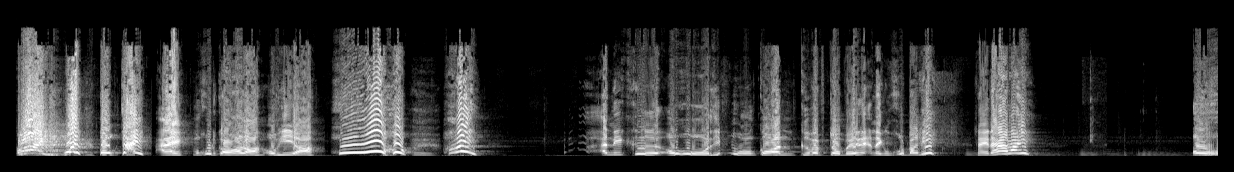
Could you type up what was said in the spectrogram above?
โอ้ยโอ้ยตกใจอะไรมึงขุดกล่องแล้วเหรอโอพีเหรอโอ้โหเฮ้ยอันนี้คือโอ้โหที่ปูมังกรคือแบบจบเลยเนี่ยไหนกูขุดบ้างดิไหนได้อะไร โอ้โห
